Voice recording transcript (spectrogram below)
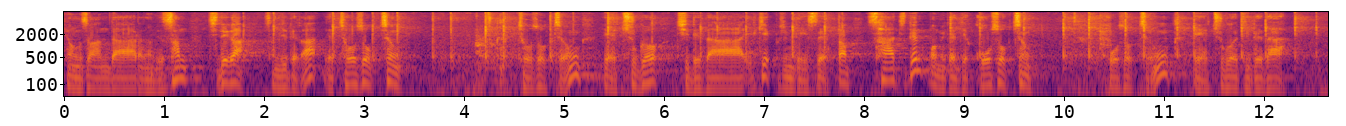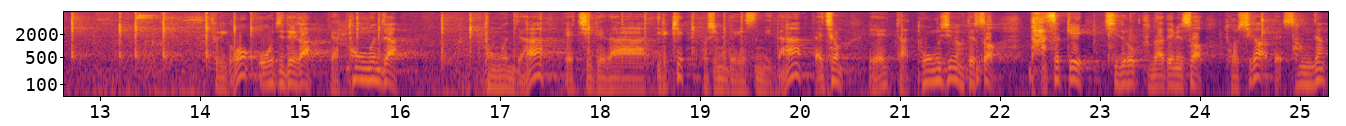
형성한다는 겁니다. 삼지대가 삼지대가 예, 저속층, 예, 주거지대다 이렇게 보시면 되겠어요. 다음 사지대는 뭡니까? 이제 고속층, 예, 주거지대다. 그리고 오지대가 예, 통근자, 통근자 예, 지대다 이렇게 보시면 되겠습니다. 자, 이처럼 예, 자 동심 형태에서 다섯 개의 지대로 분화되면서 도시가 어때 성장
